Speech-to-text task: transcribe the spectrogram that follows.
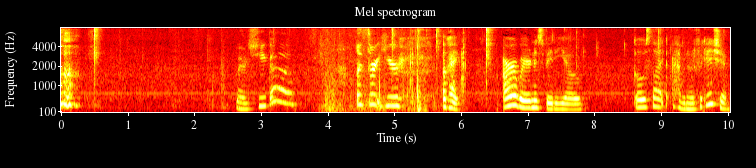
Where'd she go? Let's right here. Okay, our awareness video goes like I have a notification.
